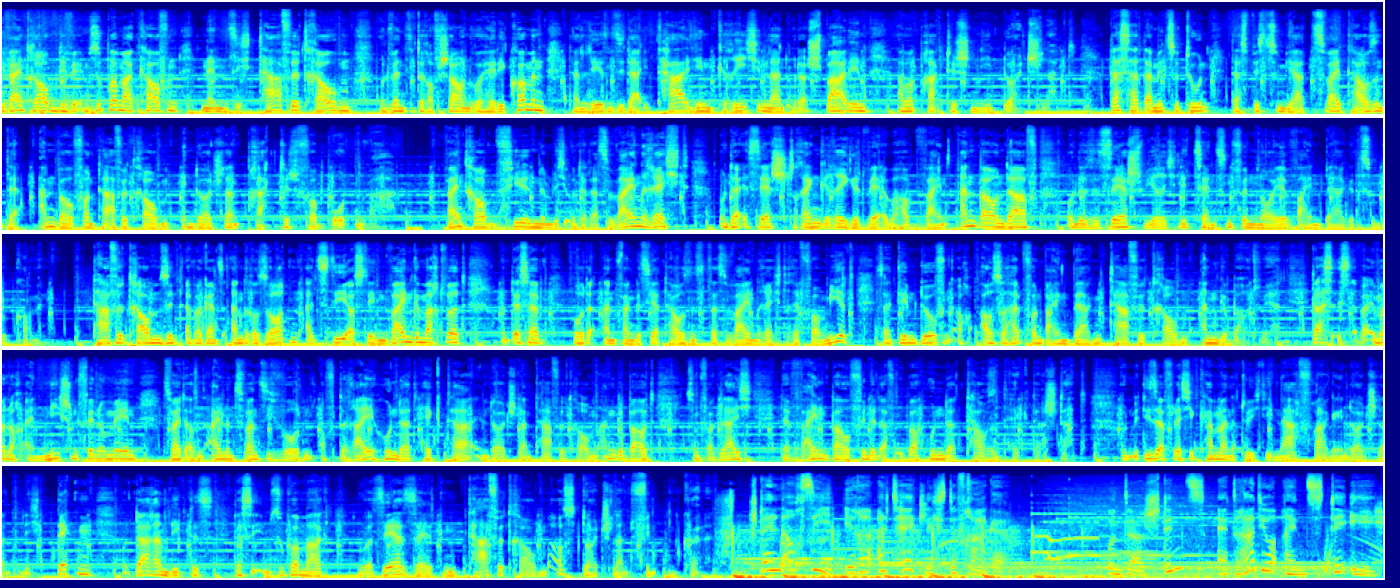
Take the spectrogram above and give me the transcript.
Die Weintrauben, die wir im Supermarkt kaufen, nennen sich Tafeltrauben und wenn Sie darauf schauen, woher die kommen, dann lesen Sie da Italien, Griechenland oder Spanien, aber praktisch nie Deutschland. Das hat damit zu tun, dass bis zum Jahr 2000 der Anbau von Tafeltrauben in Deutschland praktisch verboten war. Weintrauben fielen nämlich unter das Weinrecht und da ist sehr streng geregelt, wer überhaupt Wein anbauen darf und es ist sehr schwierig, Lizenzen für neue Weinberge zu bekommen. Tafeltrauben sind aber ganz andere Sorten als die, aus denen Wein gemacht wird und deshalb wurde Anfang des Jahrtausends das Weinrecht reformiert. Seitdem dürfen auch außerhalb von Weinbergen Tafeltrauben angebaut werden. Das ist aber immer noch ein Nischenphänomen. 2021 wurden auf 300 Hektar in Deutschland Tafeltrauben angebaut. Zum Vergleich, der Weinbau findet auf über 100.000 Hektar statt. Und mit dieser Fläche kann man natürlich die Nachfrage in Deutschland nicht decken und daran liegt es, dass sie im Supermarkt nur sehr selten Tafeltrauben aus Deutschland finden können. Stellen auch Sie Ihre alltäglichste Frage unter stimmtz.radio1.de.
